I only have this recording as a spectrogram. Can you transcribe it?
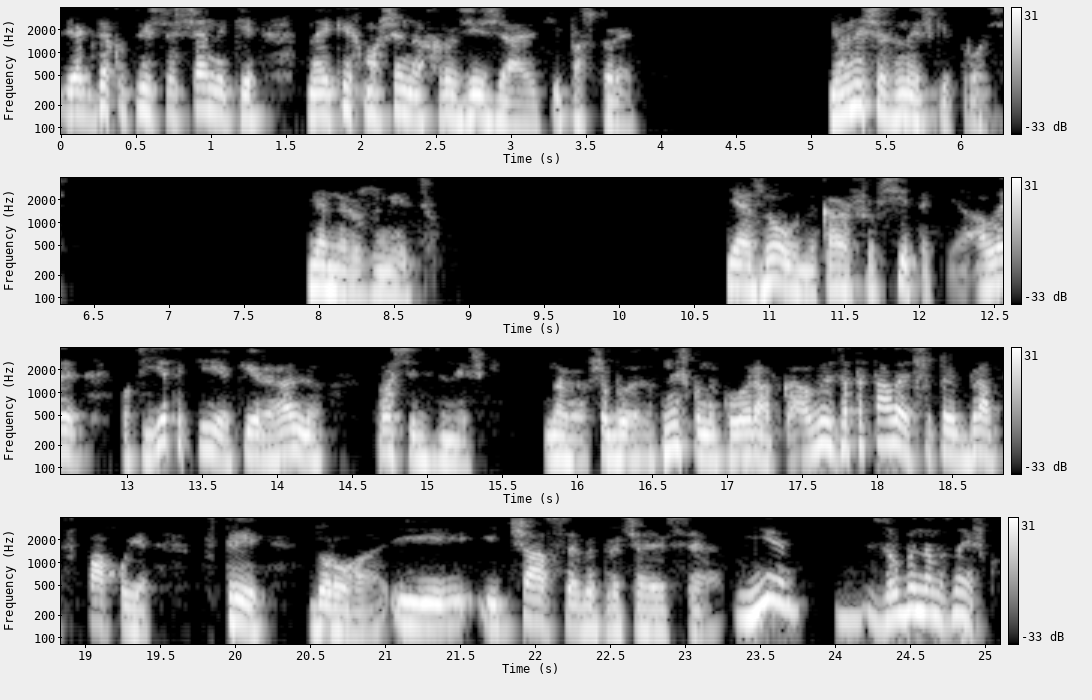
як декотрі священики на яких машинах роз'їжджають і пастори. І вони ще знижки просять. Я не розумію цього. Я знову не кажу, що всі такі, але от є такі, які реально просять знижки, на, щоб знижку на колорадку. А ви запитали, що той брат впахує в три дорога і, і час витрачає все. Ні, зроби нам знижку.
